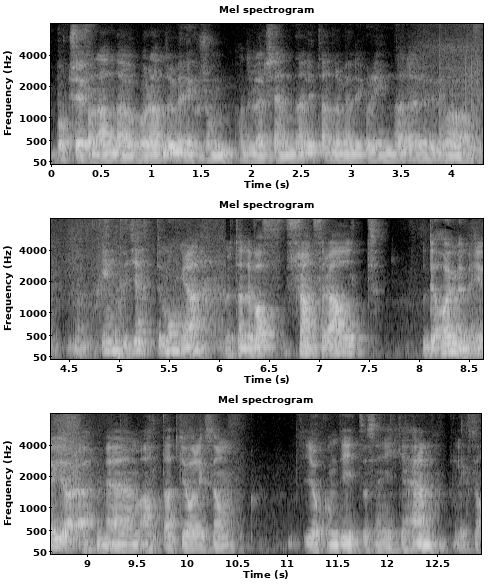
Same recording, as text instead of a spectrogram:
bortser från Anna, var det andra människor som hade lärt känna lite andra människor innan? Eller hur var... Inte jättemånga, utan det var framför allt, och det har ju med mig att göra, ehm, att, att jag liksom jag kom dit och sen gick jag hem. Liksom.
